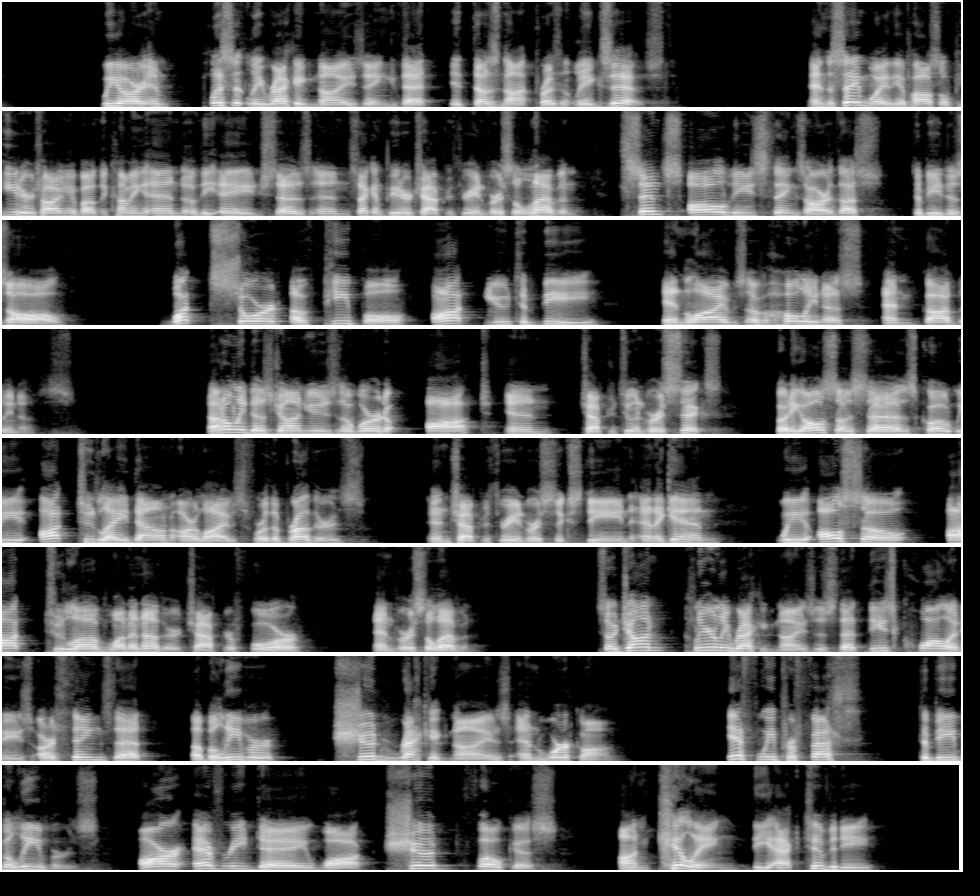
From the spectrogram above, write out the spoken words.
we are implicitly recognizing that it does not presently exist. In the same way, the apostle Peter, talking about the coming end of the age, says in 2 Peter chapter 3 and verse 11, since all these things are thus to be dissolved, what sort of people ought you to be in lives of holiness and godliness? Not only does John use the word ought in chapter 2 and verse 6, but he also says, quote, we ought to lay down our lives for the brothers in chapter 3 and verse 16. And again, we also ought to love one another, chapter 4 and verse 11. So John clearly recognizes that these qualities are things that a believer should recognize and work on. If we profess to be believers, our everyday walk should focus on killing the activity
